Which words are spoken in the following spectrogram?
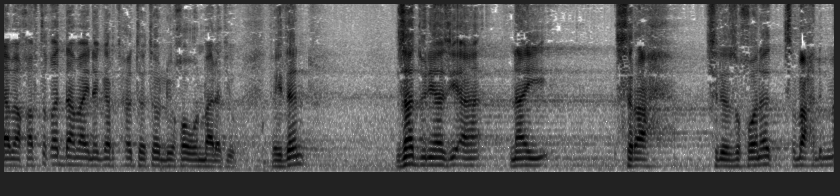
ያማ ካብቲ ቀዳማይ ነገር ትሕተተሉ ይኸውን ማለት እዩ እዛ ዱንያ እዚኣ ናይ ስራሕ ስለ ዝኾነ ፅባሕ ድማ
